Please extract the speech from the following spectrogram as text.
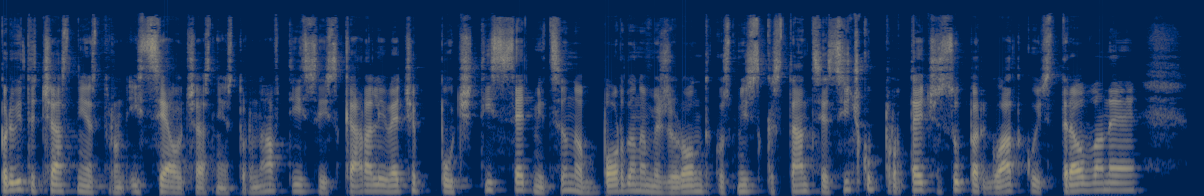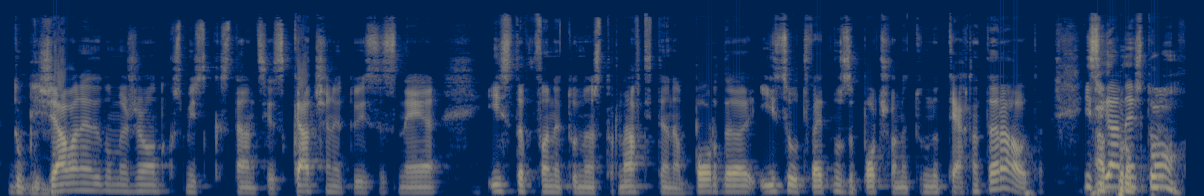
първите частни астронавти, изцяло частни астронавти са изкарали вече почти седмица на борда на Международната космическа станция. Всичко протече супер гладко, изстрелване, доближаване до Международната космическа станция, скачането и с нея, и стъпването на астронавтите на борда и съответно започването на тяхната работа. И сега апропо, нещо...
